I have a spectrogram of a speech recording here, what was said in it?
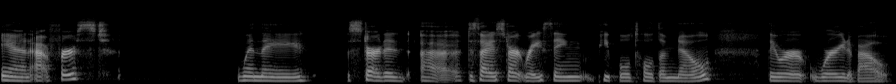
and at first, when they started, uh, decided to start racing, people told them no. They were worried about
